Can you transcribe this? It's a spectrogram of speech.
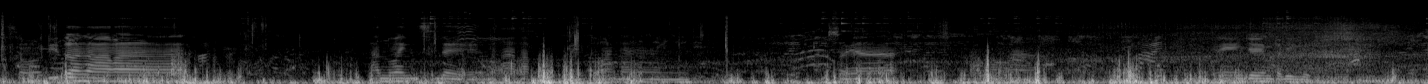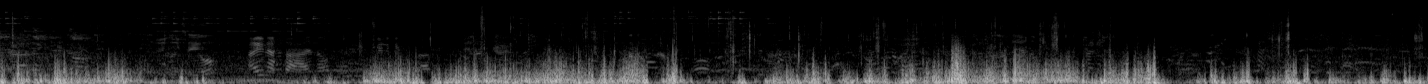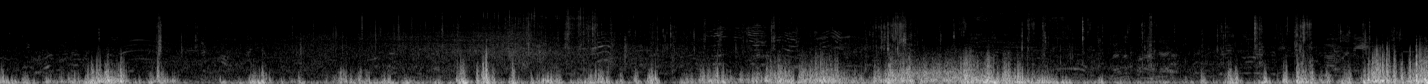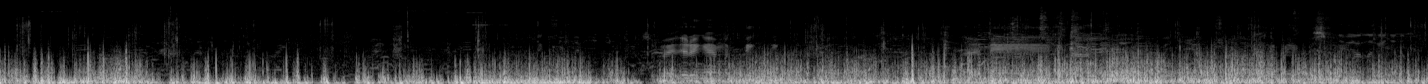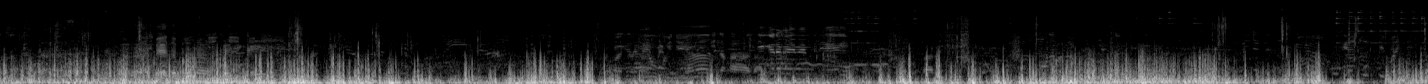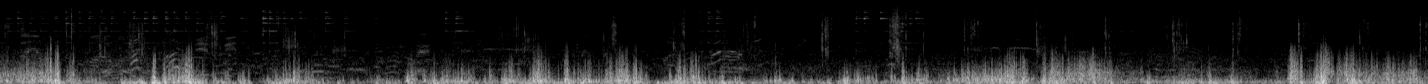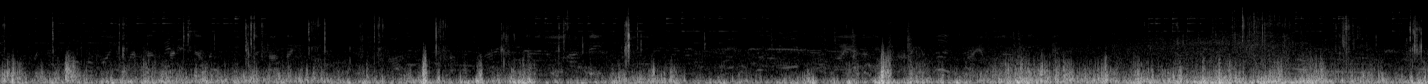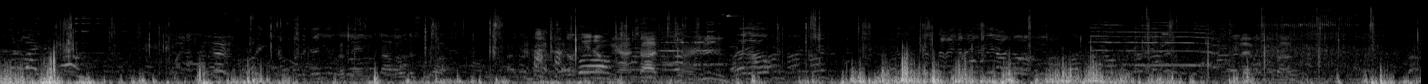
So dito nakaka unwind sila eh, nakakapagkwentuhan ng masaya habang uh, enjoy yung paligid. Ay, nasa ano? So pwede rin ngayon mag-picnic. Dahil may nagkakabaybis. Para available na kayo kayo.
